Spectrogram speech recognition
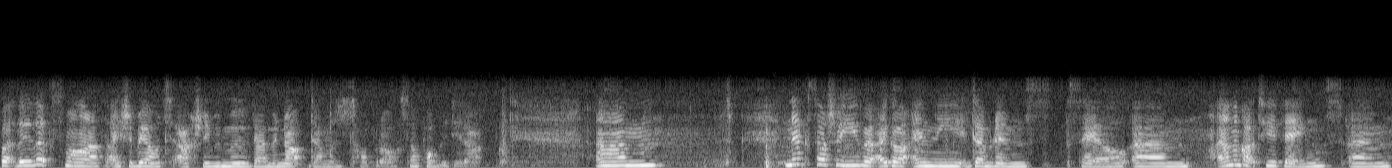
But they look small enough that I should be able to actually remove them and not damage the top at all. So I'll probably do that. Um, next I'll show you what I got in the Debenhams sale. Um, I only got two things. Um,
